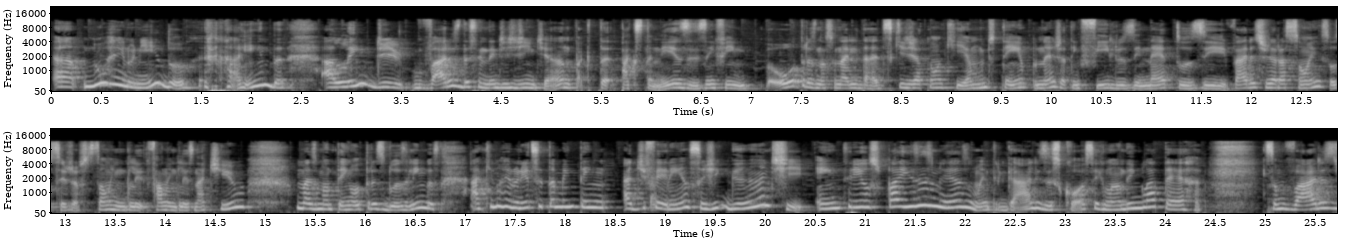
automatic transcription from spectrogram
Uh, no Reino Unido, ainda, além de vários descendentes de indianos, paquistaneses, enfim, outras nacionalidades que já estão aqui há muito tempo, né? Já têm filhos e netos e várias gerações, ou seja, são inglês, falam inglês nativo, mas mantêm outras duas línguas. Aqui no Reino Unido você também tem a diferença gigante entre os países mesmo, entre Gales, Escócia, Irlanda e Inglaterra. São várias,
